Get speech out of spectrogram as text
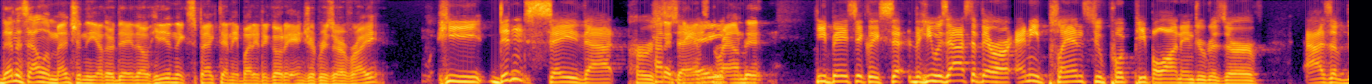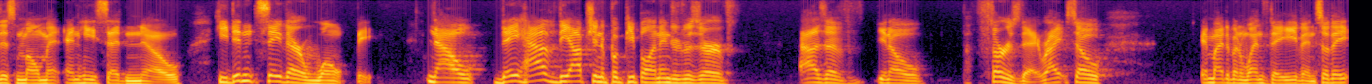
Dennis Allen mentioned the other day, though, he didn't expect anybody to go to injured reserve, right? He didn't say that per kind of se. Danced around it. He basically said he was asked if there are any plans to put people on injured reserve as of this moment, and he said no. He didn't say there won't be. Now they have the option to put people on injured reserve as of you know Thursday, right? So it might have been Wednesday even. So they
